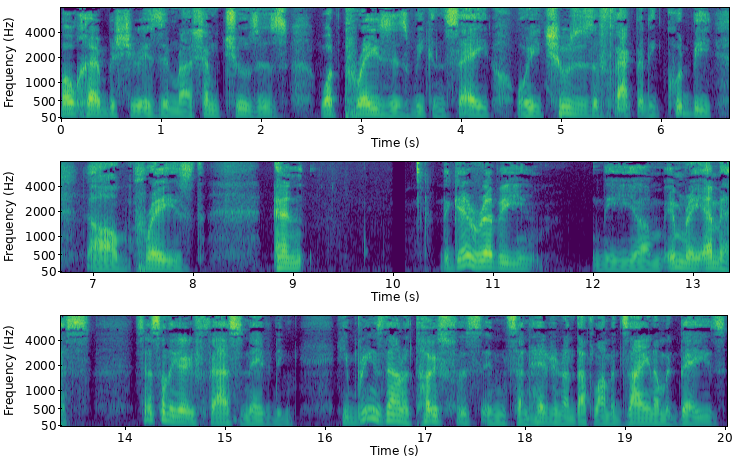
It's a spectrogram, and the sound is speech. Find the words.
Bocher b'shirei zimra. Hashem chooses what praises we can say, or He chooses the fact that He could be um, praised. And the Ger Rebbe, the um, Imre Emes, says something very fascinating. He brings down a Tosfos in Sanhedrin on Daf Lamed Zayin Amud Beis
